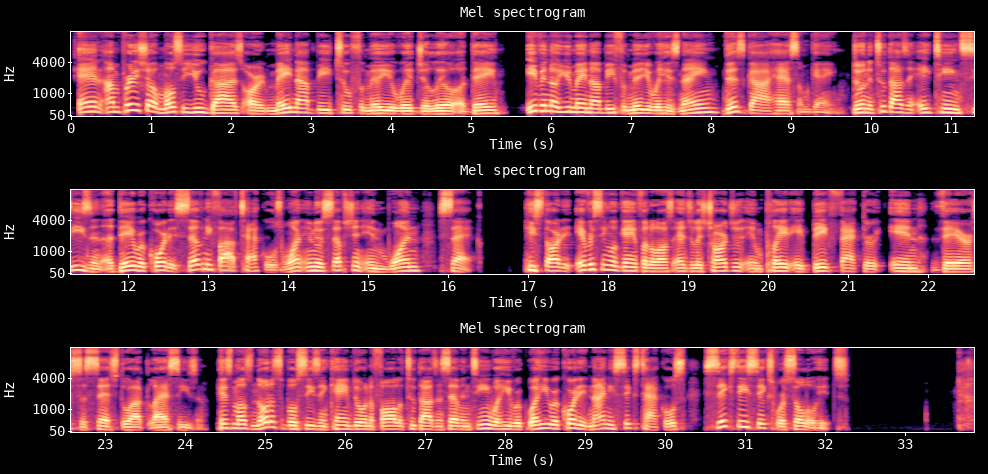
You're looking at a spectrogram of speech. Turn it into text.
And I'm pretty sure most of you guys are may not be too familiar with Jahleel Addae. Even though you may not be familiar with his name, this guy has some game. During the 2018 season, Addae recorded 75 tackles, one interception, and one sack. He started every single game for the Los Angeles Chargers and played a big factor in their success throughout last season. His most noticeable season came during the fall of 2017 where he, re- where he recorded 96 tackles, 66 were solo hits.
